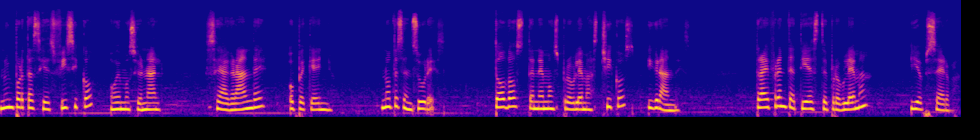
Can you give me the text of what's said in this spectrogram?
No importa si es físico emocional, sea grande o pequeño. No te censures. Todos tenemos problemas chicos y grandes. Trae frente a ti este problema y observa.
